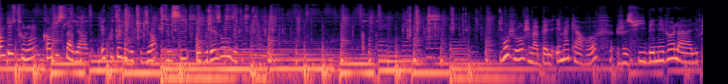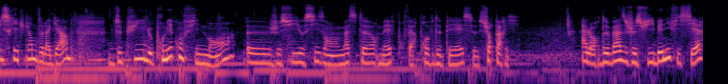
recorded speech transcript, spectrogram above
Campus Toulon, Campus Lagarde. Écoutez les étudiants ici, au bout des ondes. Bonjour, je m'appelle Emma Karoff. Je suis bénévole à l'épicerie étudiante de la Garde. Depuis le premier confinement, euh, je suis aussi en master MEF pour faire prof de PS sur Paris. Alors de base, je suis bénéficiaire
